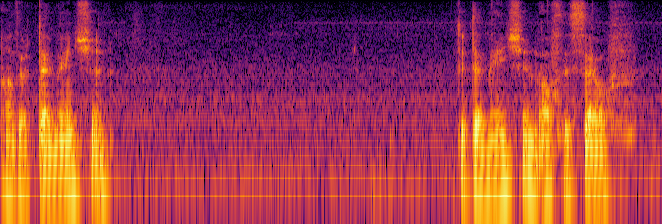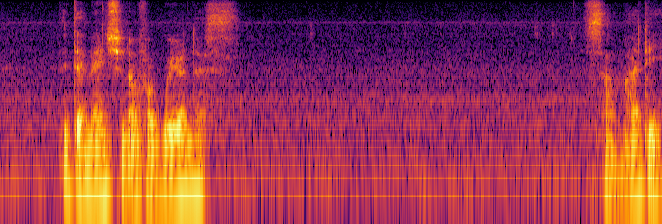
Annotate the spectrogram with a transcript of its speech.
other dimension. The dimension of the self, the dimension of awareness, samadhi.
